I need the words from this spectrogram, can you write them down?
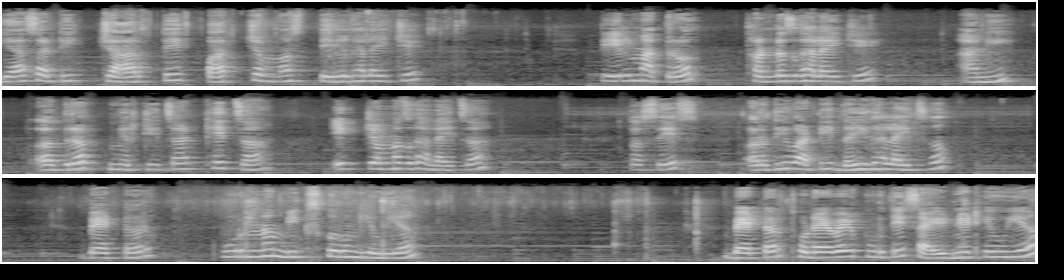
यासाठी चार ते पाच चम्मच तेल घालायचे. तेल मात्र थंडच घालायचे आणि अद्रक मिरचीचा ठेचा एक चम्मच घालायचा. तसेच अर्धी वाटी दही घालायचं. बॅटर पूर्ण मिक्स करून घेऊया. बॅटर थोड्या वेळ पुरते साईडने ठेवूया.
